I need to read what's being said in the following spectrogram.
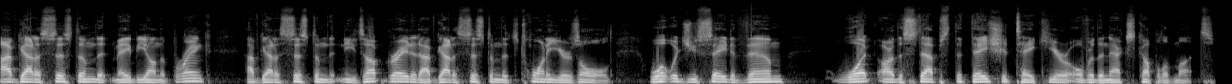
I've got a system that may be on the brink. I've got a system that needs upgraded. I've got a system that's 20 years old. What would you say to them? What are the steps that they should take here over the next couple of months?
